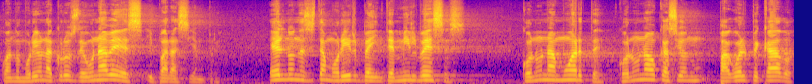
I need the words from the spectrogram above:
cuando murió en la cruz de una vez y para siempre. Él no necesita morir veinte mil veces. Con una muerte, con una ocasión, pagó el pecado.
